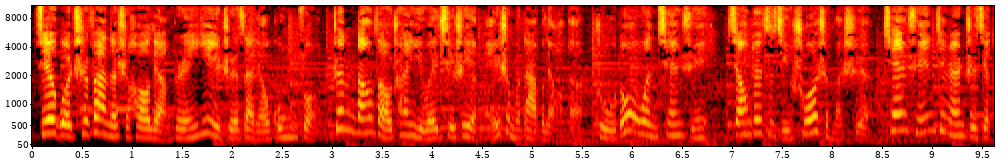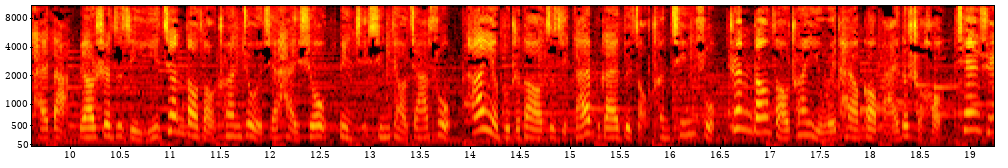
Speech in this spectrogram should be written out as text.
结果吃饭的时候，两个人一直在聊工作。正当早川以为其实也没什么大不了的。主动问千寻想对自己说什么时，千寻竟然直接开大，表示自己一见到早川就有些害羞，并且心跳加速。他也不知道自己该不该对早川倾诉。正当早川以为他要告白的时候，千寻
